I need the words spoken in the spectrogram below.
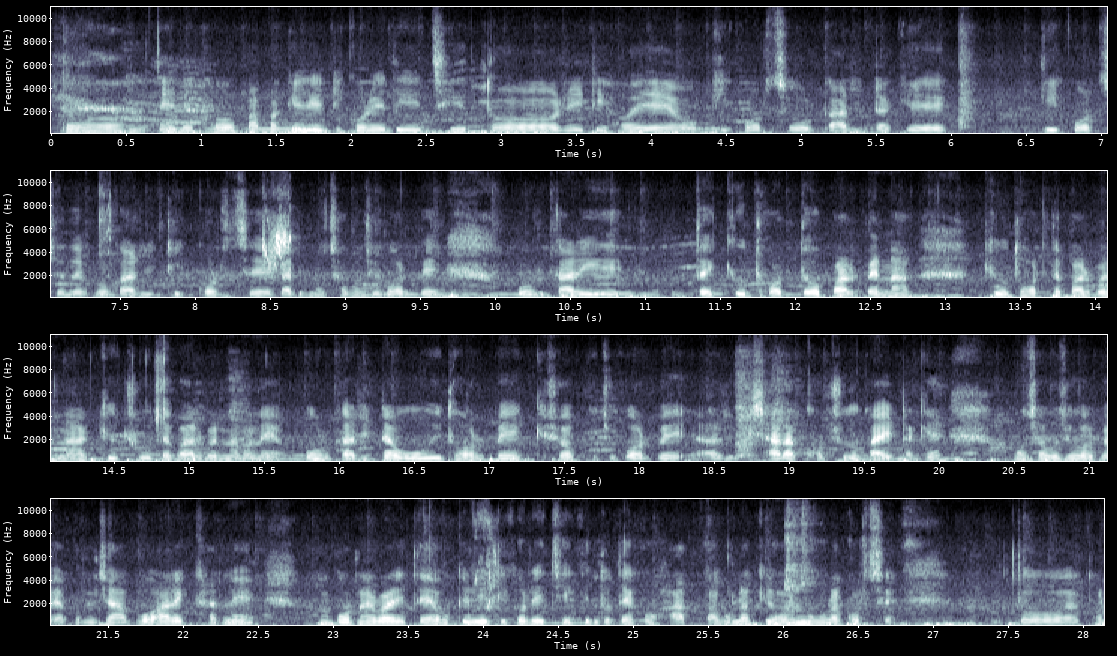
তো এই দেখো, পাপাকে রেডি করে দিয়েছি। তো রেডি হয়ে ও কি করছে? ওর গাড়িটাকে কি করছে, দেখো গাড়ি ঠিক করছে, গাড়ি মোছামুছি করবে, ওর গাড়িতে কেউ ধরতেও পারবে না, কেউ ধরতে পারবে না, কেউ ছুঁতে পারবে না মানে ওর গাড়িটা ওই ধরবে সব কিছু করবে, আর সারাক্ষণ শুধু গাড়িটাকে মোছামুছি করবে। এখন যাব আরেকখানে, বোনের বাড়িতে, ওকে রেডি করেছি, কিন্তু দেখো হাত পাগুলো কীভাবে নোংরা করছে। তো এখন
